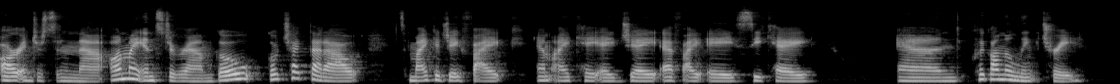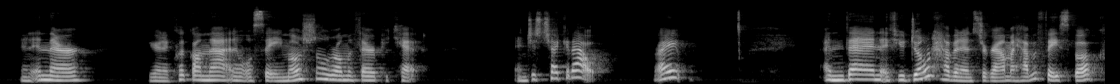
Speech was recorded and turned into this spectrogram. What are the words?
are interested in that on my Instagram, go go check that out. It's Mika J Fike, M I K A J F I A C K, and click on the Linktree. And in there, you're going to click on that and it will say emotional aromatherapy kit. and just check it out, right? And then if you don't have an Instagram, I have a Facebook,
